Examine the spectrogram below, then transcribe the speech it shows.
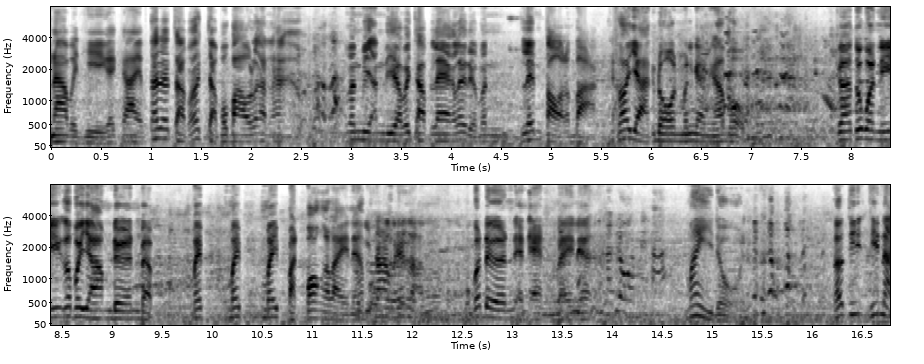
หน้าเวทีใกล้ๆ ถ้าจะจับก็จับเบาๆแล้วกันนะฮะ มันมีอันเดียวไปจับแรงแล้วเดี๋ยวมันเล่นต่อลำบาก ก็อยากโดนเหมือนกันครับผม ก็ทุกวันนี้ก็พยายามเดินแบบไม่ไม่ไม่ปัดป้องอะไรนะกีตาร์ไว้ข้างหลัง ผมก็เดินแอนๆไปเนี่ย แล้วโดนไหมคะ ไม่โดน แล้วที่ที่ไหน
